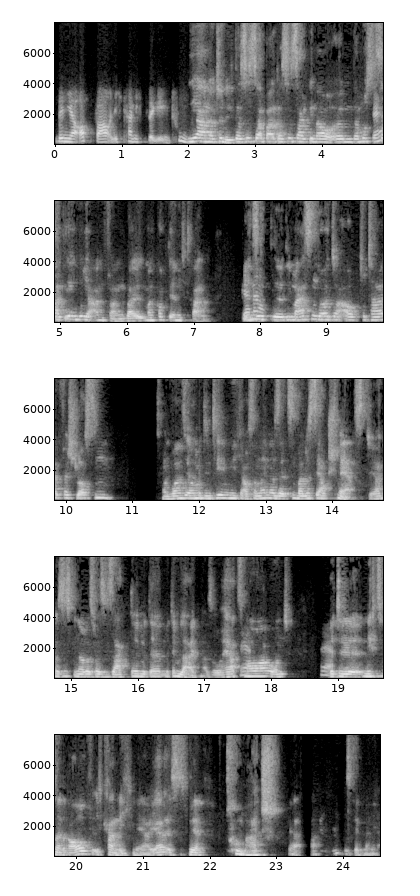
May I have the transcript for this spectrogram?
bin ja Opfer und ich kann nichts dagegen tun. Ja, natürlich. Das ist aber, das ist halt genau, ähm, da muss ja. es halt irgendwo ja anfangen, weil man kommt ja nicht dran. Genau. Jetzt sind äh, die meisten Leute auch total verschlossen und wollen sich auch mit den Themen nicht auseinandersetzen, weil es ja auch schmerzt. Ja, das ist genau das, was ich sagte mit, der, mit dem Leiden. Also Herzmauer ja. und ja. bitte nichts mehr drauf, ich kann nicht mehr. Ja, es ist mir too much. Ja, das kennt man ja.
